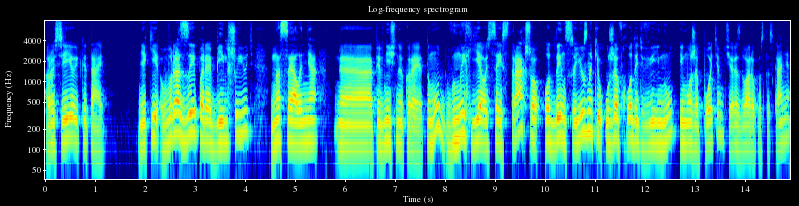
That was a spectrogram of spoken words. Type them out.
Росію і Китай, які в рази перебільшують населення е, Північної Кореї. Тому в них є ось цей страх, що один з союзників уже входить в війну і може потім, через два роки стискання,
